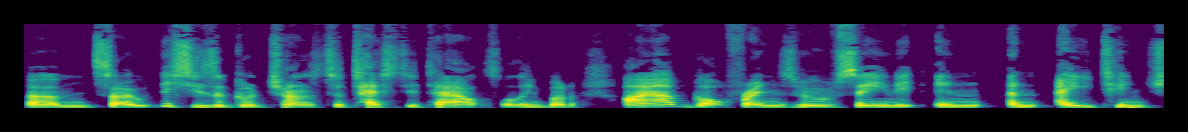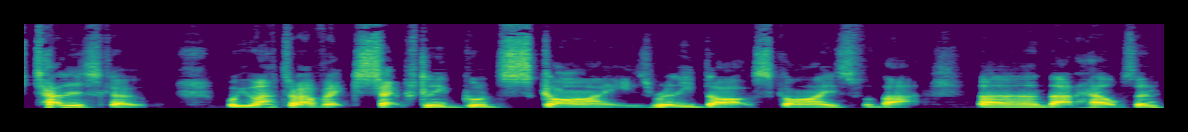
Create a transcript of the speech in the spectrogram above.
Um, so this is a good chance to test it out, something. But I have got friends who have seen it in an eight inch telescope, but you have to have exceptionally good skies, really dark skies for that. Uh, that helps. And,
